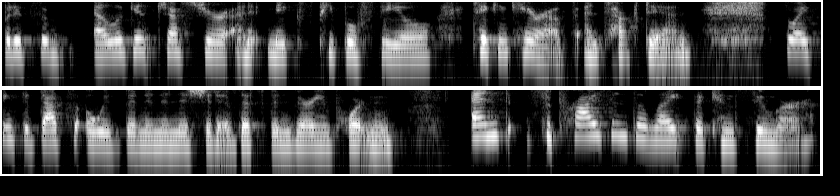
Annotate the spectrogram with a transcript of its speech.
but it's an elegant gesture, and it makes people feel taken care of and tucked in. So I think that that's always been an initiative that's been very important. And surprise and delight the consumer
